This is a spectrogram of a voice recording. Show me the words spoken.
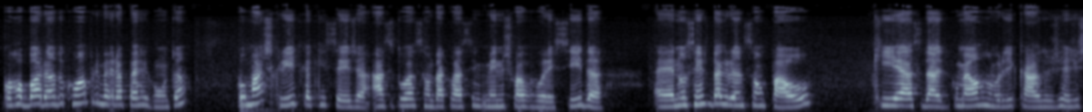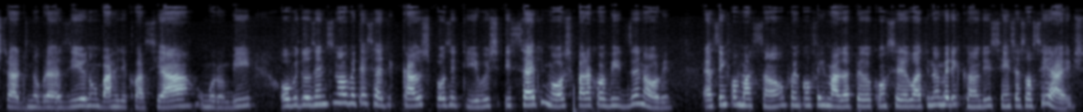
corroborando com a primeira pergunta, por mais crítica que seja a situação da classe menos favorecida, é, no centro da Grande São Paulo, que é a cidade com o maior número de casos registrados no Brasil, no bairro de classe A, o Morumbi, houve 297 casos positivos e 7 mortes para a Covid-19. Essa informação foi confirmada pelo Conselho Latino-Americano de Ciências Sociais.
